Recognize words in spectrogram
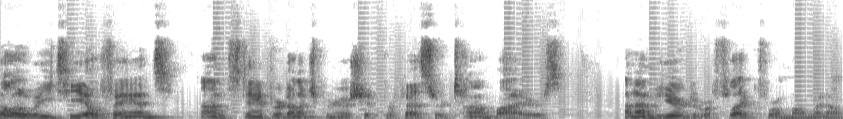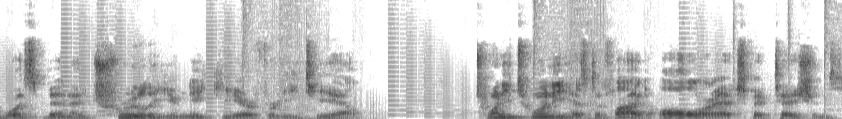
Hello, ETL fans. I'm Stanford Entrepreneurship Professor Tom Byers, and I'm here to reflect for a moment on what's been a truly unique year for ETL. 2020 has defied all our expectations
